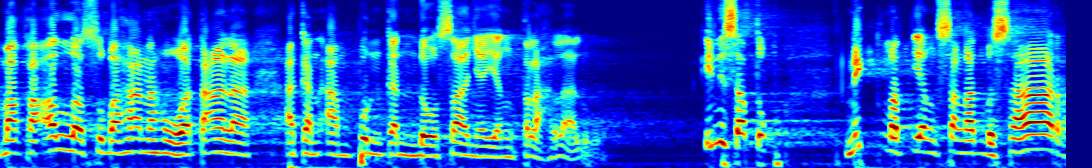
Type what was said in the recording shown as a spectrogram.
maka Allah Subhanahu wa taala akan ampunkan dosanya yang telah lalu. Ini satu nikmat yang sangat besar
